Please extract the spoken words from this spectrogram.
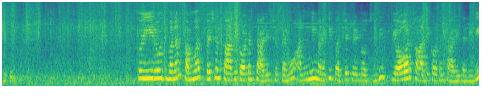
shipping so ఈరోజు మనం summer special khadi cotton saris చూసాము. అన్నీ మనకి బడ్జెట్ రేట్లో వచ్చింది. ప్యూర్ ఖాదీ కాటన్ సారీస్ అండి ఇవి.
